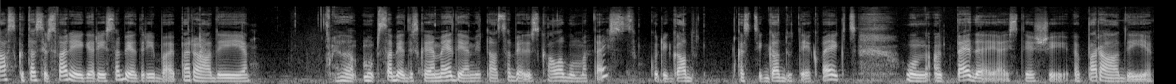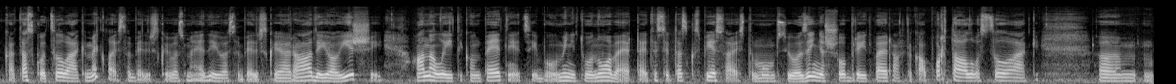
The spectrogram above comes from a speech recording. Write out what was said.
tas, ka tas ir svarīgi arī sabiedrībai, parādīja. Mums sabiedriskajiem mēdījiem ir tāds sabiedriskā labuma tests, kur ir gadu kas cik gadu tiek veikts. Un pēdējais tieši parādīja, ka tas, ko cilvēki meklē sabiedriskajos mēdījos, sabiedriskajā rādio, ir šī analītika un pētniecība, un viņi to novērtē. Tas ir tas, kas piesaista mums, jo ziņas šobrīd vairāk kā portālos cilvēki. Um,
